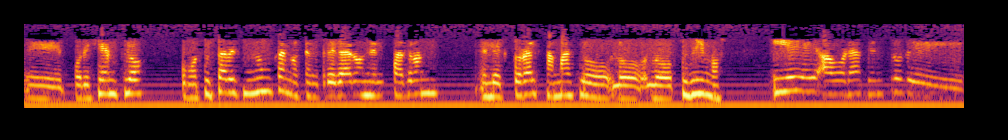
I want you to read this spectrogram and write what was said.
Eh, por ejemplo, como tú sabes, nunca nos entregaron el padrón electoral, jamás lo, lo, lo tuvimos. Y eh, ahora dentro de,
